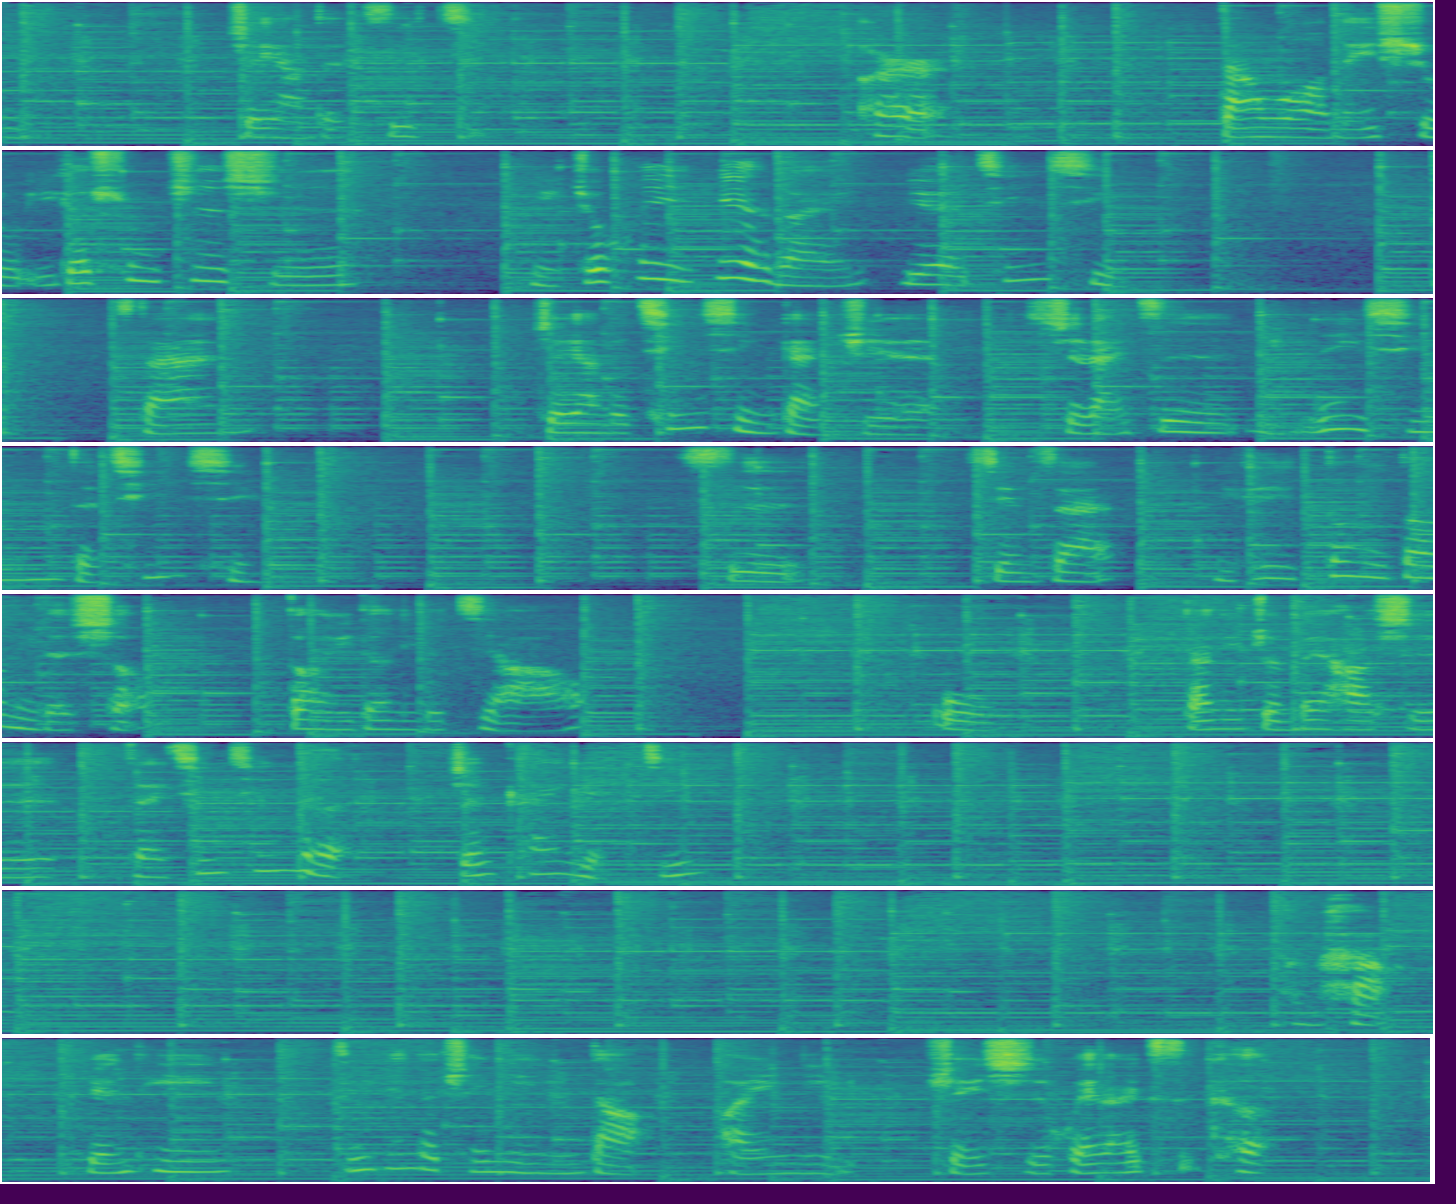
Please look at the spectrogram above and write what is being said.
这样的自己。二，当我每数一个数字时，你就会越来越清醒。三，这样的清醒感觉。是来自你内心的清醒。四，现在你可以动一动你的手，动一动你的脚。五，当你准备好时，再轻轻的睁开眼睛。好，袁婷，今天的催眠引导，欢迎你随时回来此刻，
